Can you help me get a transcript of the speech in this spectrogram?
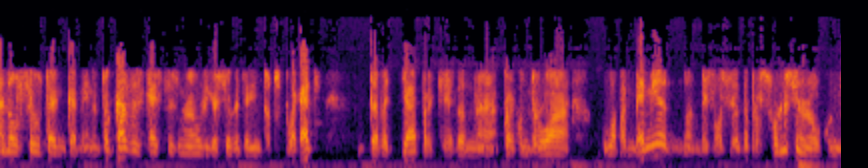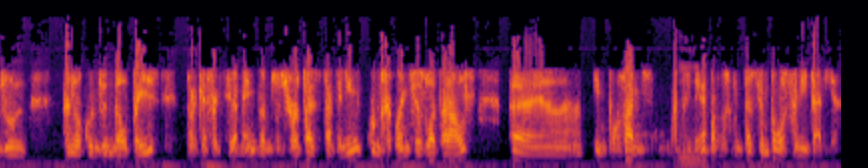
en el seu tancament. En tot cas, aquesta és una obligació que tenim tots plegats, de vetllar perquè, dona, per controlar la pandèmia, no només la ciutat de persones, sinó en el conjunt, en el conjunt del país, perquè efectivament doncs, això està, està tenint conseqüències laterals eh, importants. La mm. primera, per descomptat, sempre la sanitària.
